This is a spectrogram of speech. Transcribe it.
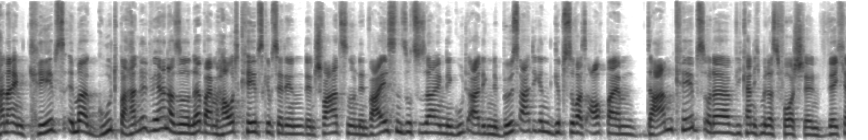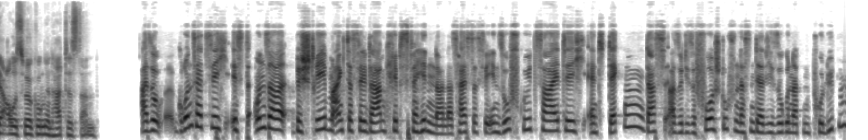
Kann ein Krebs immer gut behandelt werden? Also ne, beim Hautkrebs gibt es ja den, den schwarzen und den weißen sozusagen, den gutartigen, den bösartigen. Gibt es sowas auch beim Darmkrebs oder wie kann ich mir das vorstellen? Welche Auswirkungen hat es dann? Also grundsätzlich ist unser Bestreben eigentlich, dass wir den Darmkrebs verhindern. Das heißt, dass wir ihn so frühzeitig entdecken, dass also diese Vorstufen, das sind ja die sogenannten Polypen,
